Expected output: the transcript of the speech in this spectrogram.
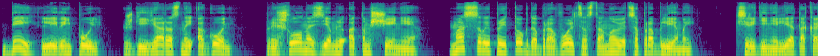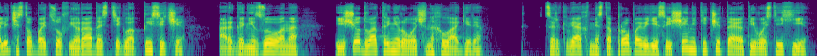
«Бей, ливень пуль! Жги яростный огонь!» Пришло на землю отомщение. Массовый приток добровольцев становится проблемой. К середине лета количество бойцов Ира достигло тысячи, организовано еще два тренировочных лагеря. В церквях вместо проповедей священники читают его стихи –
